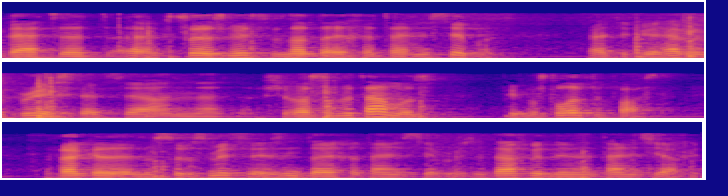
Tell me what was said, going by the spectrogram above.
that a uh, Mitzvah is not Derech Tainis Tibur. Right, if you have a bris, say on uh, Shavas of people still have to fast. The fact that the Sudas Mitzvah isn't Deich Tainis Sibur, it's Dafkud in the Tainis Yachid.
